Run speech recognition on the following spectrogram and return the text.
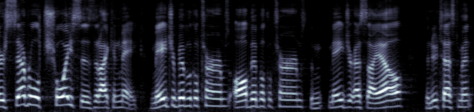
there's several choices that I can make. Major biblical terms, all biblical terms, the major SIL, the New Testament,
